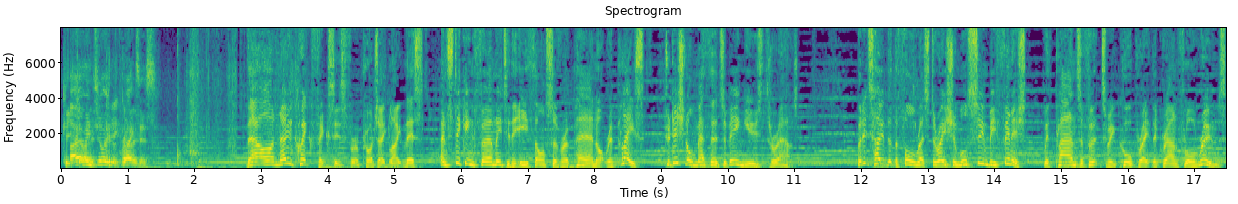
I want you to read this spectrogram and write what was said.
keep I am going, enjoying the keep going. Practice. There are no quick fixes for a project like this, and sticking firmly to the ethos of repair, not replace, traditional methods are being used throughout. But it's hoped that the full restoration will soon be finished, with plans afoot to incorporate the ground floor rooms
